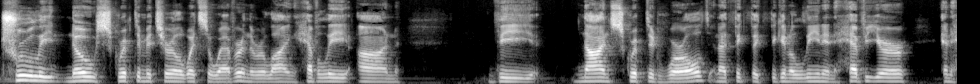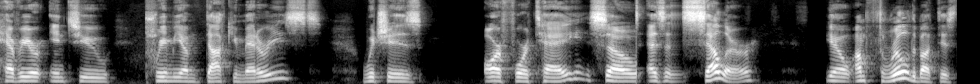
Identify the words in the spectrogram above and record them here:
truly no scripted material whatsoever, and they're relying heavily on the non-scripted world and i think that they're going to lean in heavier and heavier into premium documentaries which is our forte. So as a seller you know i'm thrilled about this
